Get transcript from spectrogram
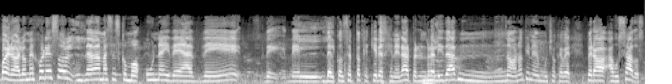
Bueno, a lo mejor eso nada más es como una idea de, de- del, del concepto que quieres generar, pero en realidad mm, no, no tiene mucho que ver. Pero abusados.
